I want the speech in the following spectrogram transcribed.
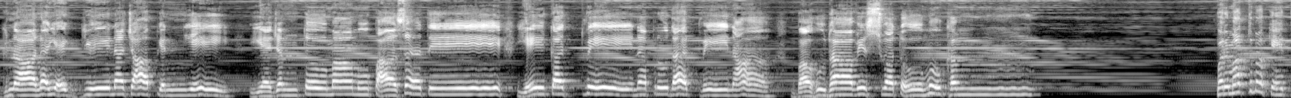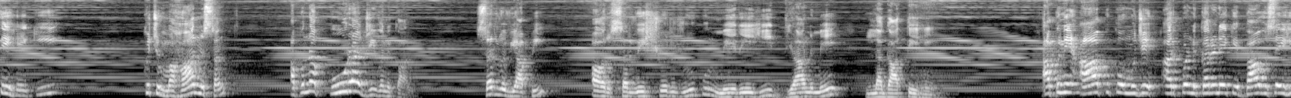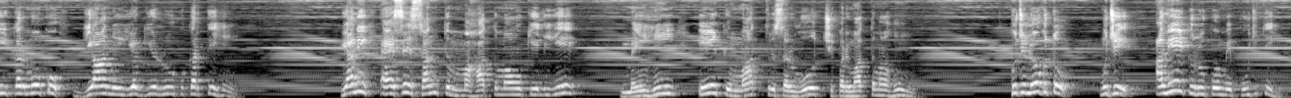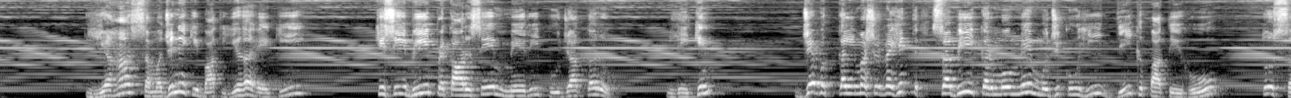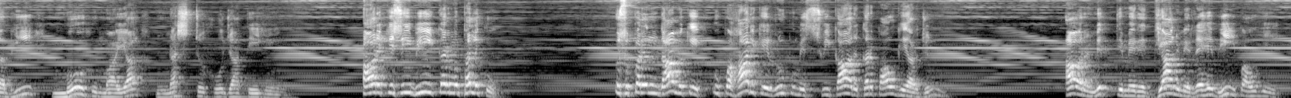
ज्ञानयज्ञेन चाप्यन्ये, यजन्तो मामुपासते। एकत्वेन, पृथक्त्वेन, बहुधा विश्वतो मुखम्। परमात्मा कहते हैं कि कुछ महान संत अपना पूरा जीवन काल सर्वव्यापी और सर्वेश्वर रूप मेरे ही ध्यान में लगाते हैं। अपने आप को मुझे अर्पण करने के भाव से ही कर्मों को ज्ञान यज्ञ रूप करते हैं। यानी ऐसे संत महात्माओं के लिए मैं ही एकमात्र सर्वोच्च परमात्मा हूँ। कुछ लोग तो मुझे अनेक रूपों में पूजते हैं। यहाँ समझने की बात यह है कि किसी भी प्रकार से मेरी पूजा करो, लेकिन जब कलमश रहित सभी कर्मों में मुझको ही देख पाते हो तो सभी मोह माया नष्ट हो जाते हैं। और किसी भी कर्म फल को उस परंदाम के उपहार के रूप में स्वीकार कर पाओगे अर्जुन। और नित्य मेरे ध्यान में रह भी पाओगे।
